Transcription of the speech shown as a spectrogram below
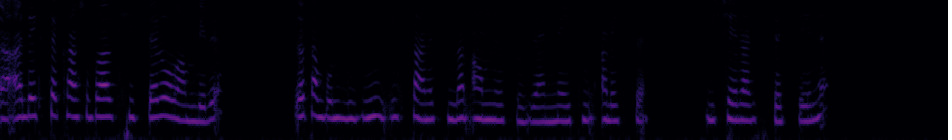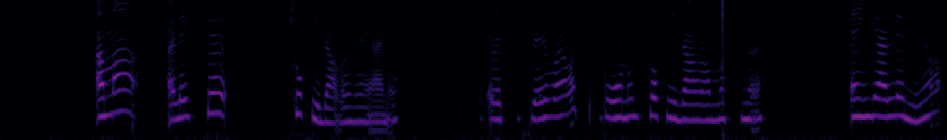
Alex'e karşı bazı hisleri olan biri. Zaten bunu dizinin ilk sahnesinden anlıyorsunuz yani Nate'in Alex'e bir şeyler hissettiğini. Ama Alex'e çok iyi davranıyor yani. Evet hisleri var ama bu onun çok iyi davranmasını engellemiyor.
